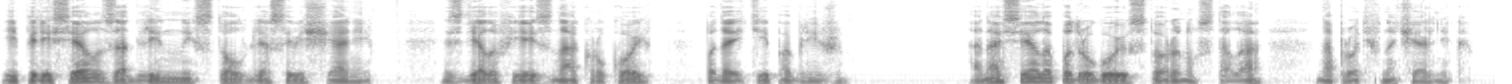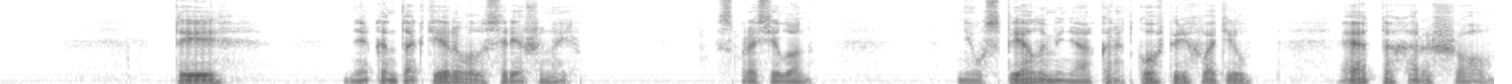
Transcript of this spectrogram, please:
и пересел за длинный стол для совещаний, сделав ей знак рукой подойти поближе. Она села по другую сторону стола, напротив начальника. Ты не контактировала с Решиной? спросил он. Не успела меня, Коротков перехватил. Это хорошо.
